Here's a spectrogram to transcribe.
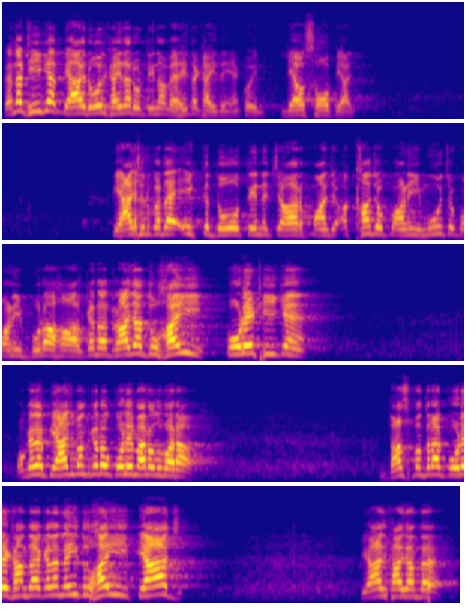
ਕਹਿੰਦਾ ਠੀਕ ਹੈ, ਪਿਆਜ਼ ਰੋਜ਼ ਖਾਈਦਾ, ਰੋਟੀ ਨਾਲ ਵੈਸੇ ਤਾਂ ਖਾਈਦੇ ਆ, ਕੋਈ ਨਹੀਂ। ਲਿਆਓ 100 ਪਿਆਜ਼। ਪਿਆਜ਼ ਸ਼ੁਰੂ ਕਰਦਾ 1 2 3 4 5 ਅੱਖਾਂ 'ਚੋਂ ਪਾਣੀ, ਮੂੰਹ 'ਚੋਂ ਪਾਣੀ, ਬੁਰਾ ਹਾਲ। ਕਹਿੰਦਾ, ਰਾਜਾ ਦੁਹਾਈ, ਕੋੜੇ ਠੀਕ ਹੈ। ਉਹ ਕਹਿੰਦਾ, ਪਿਆਜ਼ ਬੰਦ ਕਰੋ, ਕੋੜੇ ਮਾਰੋ ਦੁਬਾਰਾ। 10 15 ਕੋੜੇ ਖਾਂਦਾ, ਕਹਿੰਦਾ, ਨਹੀਂ, ਦੁਹਾਈ, ਪਿਆਜ਼। ਪਿਆਜ਼ ਖਾ ਜਾਂਦਾ।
